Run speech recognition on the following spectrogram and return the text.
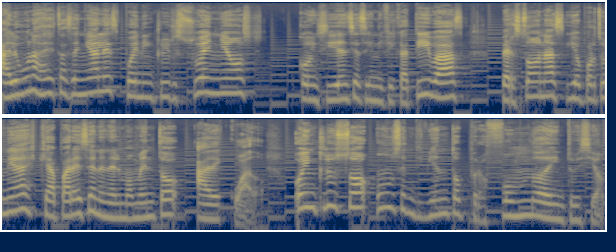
Algunas de estas señales pueden incluir sueños, coincidencias significativas, personas y oportunidades que aparecen en el momento adecuado, o incluso un sentimiento profundo de intuición.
